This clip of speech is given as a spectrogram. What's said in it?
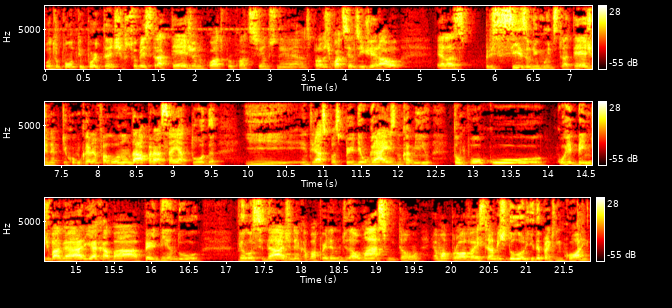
Outro ponto importante sobre a estratégia no 4x400, né? As provas de 400 em geral, elas precisam de muita estratégia, né? Porque como o Karen falou, não dá para sair a toda e, entre aspas, perder o gás no caminho, tampouco correr bem devagar e acabar perdendo velocidade, né? Acabar perdendo de dar o máximo. Então, é uma prova extremamente dolorida para quem corre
